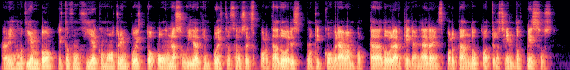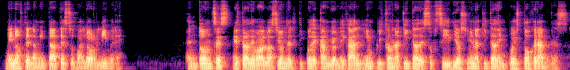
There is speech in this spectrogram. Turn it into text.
Al mismo tiempo, esto fungía como otro impuesto o una subida de impuestos a los exportadores porque cobraban por cada dólar que ganaran exportando 400 pesos, menos de la mitad de su valor libre. Entonces, esta devaluación del tipo de cambio legal implica una quita de subsidios y una quita de impuestos grandes.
